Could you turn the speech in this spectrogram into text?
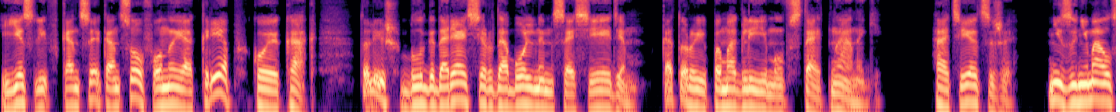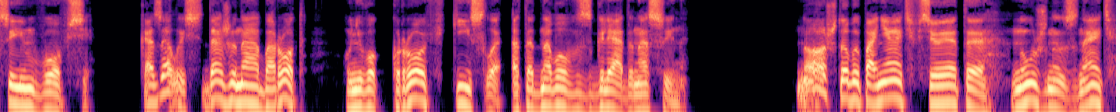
И если в конце концов он и окреп кое-как, то лишь благодаря сердобольным соседям, которые помогли ему встать на ноги. Отец же не занимался им вовсе. Казалось, даже наоборот, у него кровь кисла от одного взгляда на сына. Но чтобы понять все это, нужно знать,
